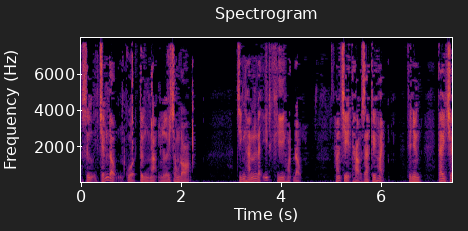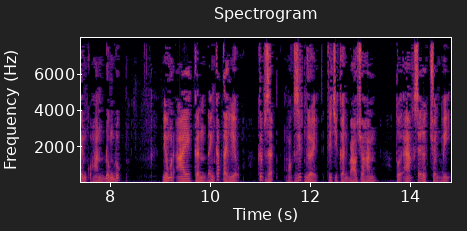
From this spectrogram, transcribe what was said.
sự chấn động của từng mạng lưới trong đó. Chính hắn là ít khi hoạt động. Hắn chỉ thảo ra kế hoạch, thế nhưng tay chân của hắn đông đúc. Nếu một ai cần đánh cắp tài liệu, cướp giật hoặc giết người thì chỉ cần báo cho hắn, tội ác sẽ được chuẩn bị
